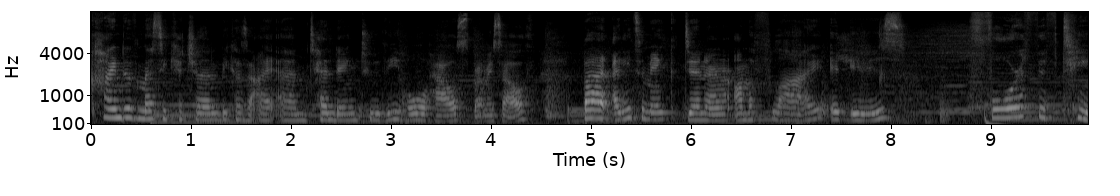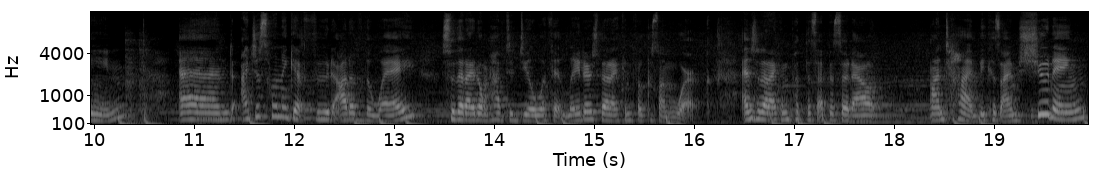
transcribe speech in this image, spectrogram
kind of messy kitchen because I am tending to the whole house by myself. But I need to make dinner on the fly. It is 4.15 and I just want to get food out of the way so that I don't have to deal with it later so that I can focus on work and so that I can put this episode out on time because I'm shooting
